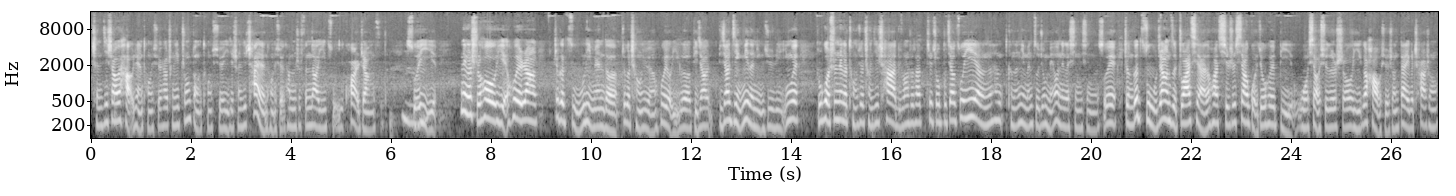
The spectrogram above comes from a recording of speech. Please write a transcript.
成绩稍微好一点的同学，还有成绩中等的同学，以及成绩差一点的同学，他们是分到一组一块儿这样子的。所以那个时候也会让这个组里面的这个成员会有一个比较比较紧密的凝聚力，因为如果是那个同学成绩差，比方说他这周不交作业了，那他可能你们组就没有那个信心了。所以整个组这样子抓起来的话，其实效果就会比我小学的时候一个好学生带一个差生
